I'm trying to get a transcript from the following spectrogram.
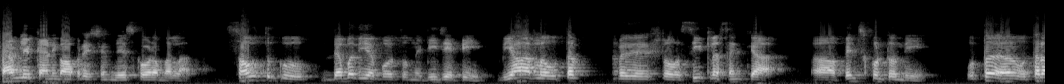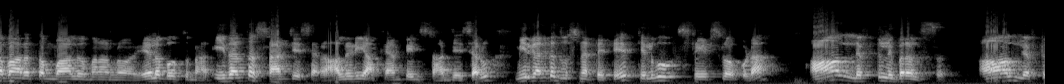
ఫ్యామిలీ ప్లానింగ్ ఆపరేషన్ చేసుకోవడం వల్ల సౌత్కు దెబ్బతీయబోతుంది బీజేపీ. బీహార్లో ఉత్తరప్రదేశ్ లో సీట్ల సంఖ్య పెంచుకుంటుంది. ఉత్తర ఉత్తర భారతం వాళ్ళు మనల్ని ఏలబోతున్నారు. ఇదంతా స్టార్ట్ చేశారు. ఆల్రెడీ ఆ క్యాంపెయిన్ స్టార్ట్ చేశారు. మీరు కనుక చూసినట్టయితే తెలుగు స్టేట్స్లో కూడా all left liberals all left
